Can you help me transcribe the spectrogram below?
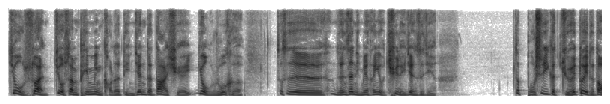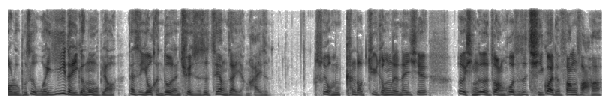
就算就算拼命考了顶尖的大学又如何？这是人生里面很有趣的一件事情。这不是一个绝对的道路，不是唯一的一个目标。但是有很多人确实是这样在养孩子。所以我们看到剧中的那些恶行恶状，或者是奇怪的方法，哈，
